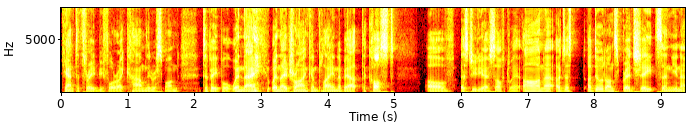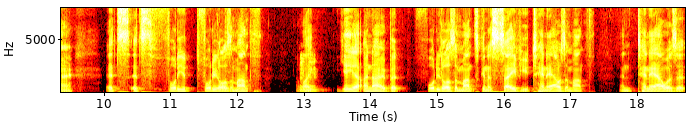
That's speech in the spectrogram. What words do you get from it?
count to three before I calmly respond to people when they when they try and complain about the cost of a studio software. Oh no, I just I do it on spreadsheets and you know it's it's 40 dollars a month. I'm mm-hmm. like, yeah, yeah, I know, but forty dollars a month is going to save you ten hours a month, and ten hours at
